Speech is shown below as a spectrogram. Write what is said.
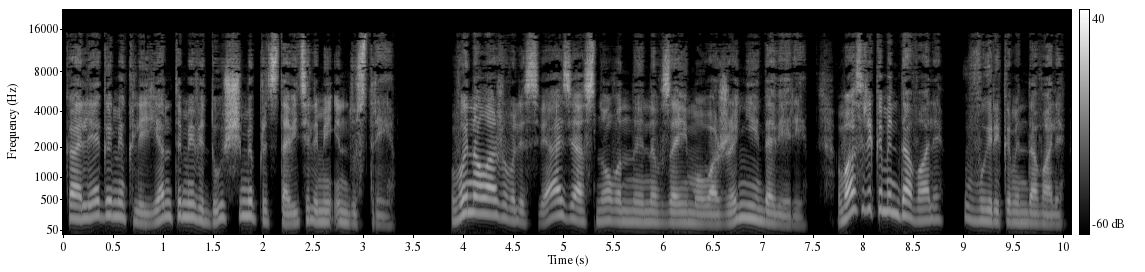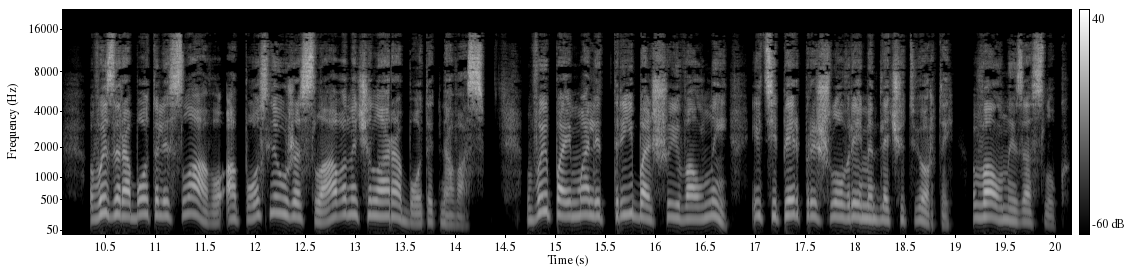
коллегами, клиентами, ведущими представителями индустрии. Вы налаживали связи, основанные на взаимоуважении и доверии. Вас рекомендовали, вы рекомендовали. Вы заработали славу, а после уже слава начала работать на вас. Вы поймали три большие волны, и теперь пришло время для четвертой — волны заслуг.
